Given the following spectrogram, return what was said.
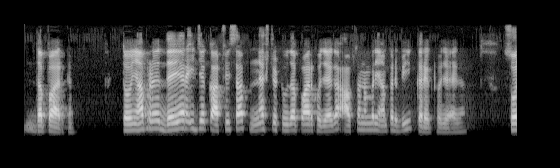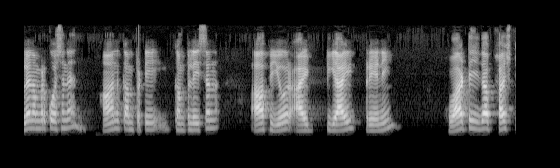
द पार्क तो यहाँ पर देयर इज़ ए काफ़ी शब्द नेक्स्ट टू द पार्क हो जाएगा ऑप्शन नंबर यहाँ पर भी करेक्ट हो जाएगा। सोलह नंबर क्वेश्चन है on completion of your ITI training, what is the first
